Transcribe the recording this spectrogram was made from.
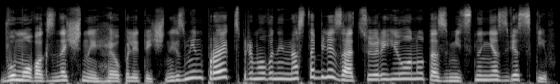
В умовах значних геополітичних змін проект спрямований на стабілізацію регіону та зміцнення зв'язків.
